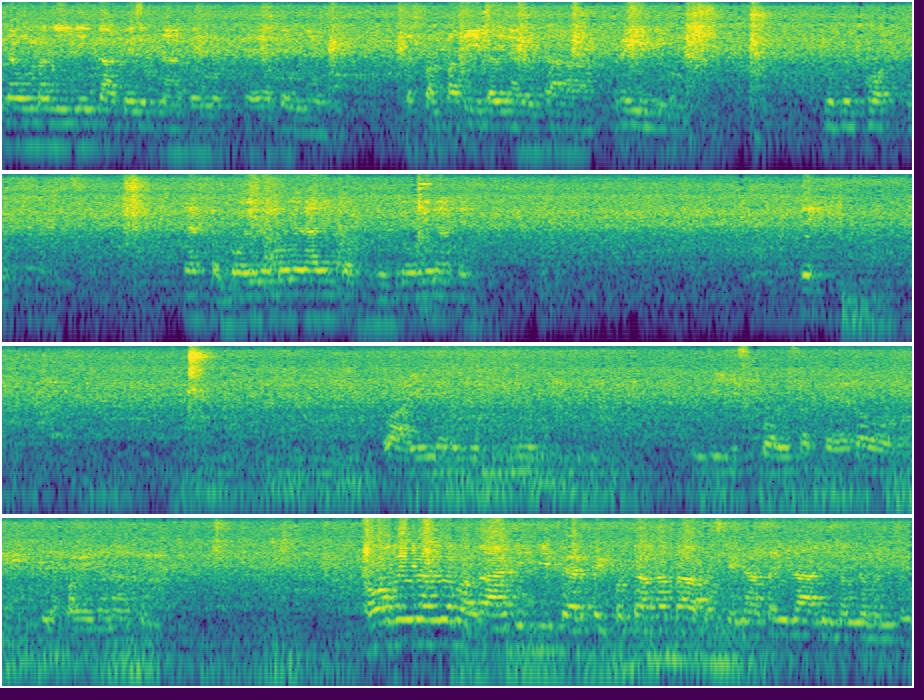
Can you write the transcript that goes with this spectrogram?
ng magiging cabinet natin kaya ganyan. Tapos pampatibay na rin sa framing double purpose yan so buhay lang muna natin to. Buhay natin. Okay wow yun yung hindi sponsor pero pinapakita natin Okay lang naman kahit hindi perfect pagkakatapos kaya nasa ilalim lang naman to.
